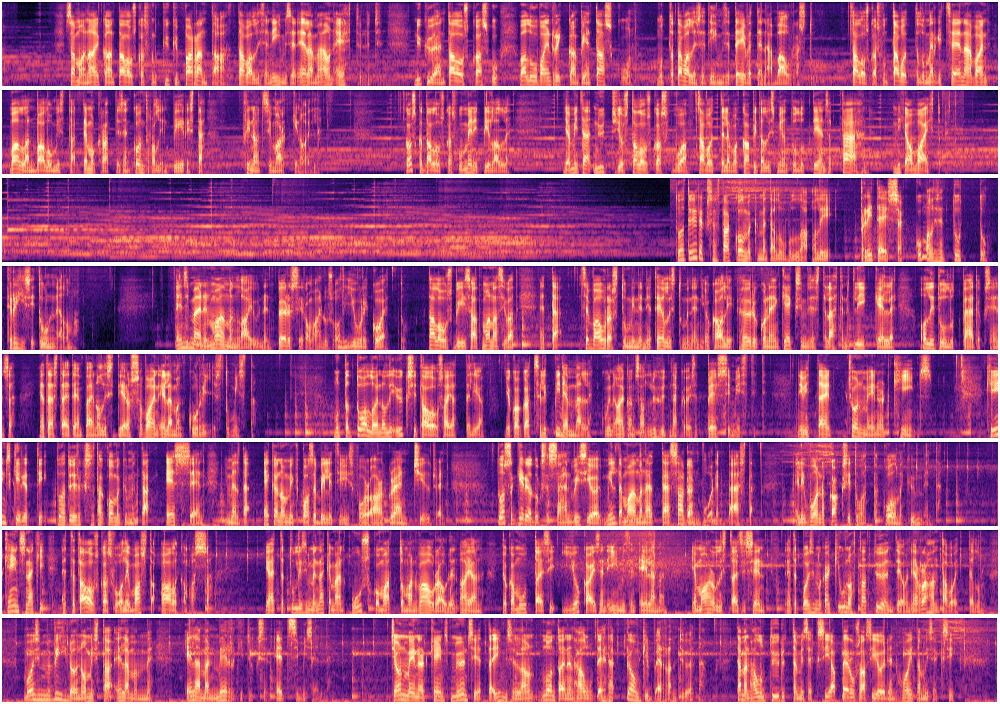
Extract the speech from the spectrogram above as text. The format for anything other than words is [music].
Samaan aikaan talouskasvun kyky parantaa tavallisen ihmisen elämää on ehtynyt. Nykyään talouskasvu valuu vain rikkaampien taskuun, mutta tavalliset ihmiset eivät enää vaurastu. Talouskasvun tavoittelu merkitsee enää vain vallan valumista demokraattisen kontrollin piiristä finanssimarkkinoille koska talouskasvu meni pilalle? Ja mitä nyt, jos talouskasvua tavoitteleva kapitalismi on tullut tiensä päähän, mikä on vaihtoehto? ...1930-luvulla oli Briteissä kummallisen tuttu kriisitunnelma – Ensimmäinen maailmanlaajuinen pörssiromahdus oli juuri koettu. Talousviisaat manasivat, että se vaurastuminen ja teollistuminen, joka oli höyrykoneen keksimisestä lähtenyt liikkeelle, oli tullut päätökseensä ja tästä eteenpäin olisi tiedossa vain elämän kurjistumista. Mutta tuolloin oli yksi talousajattelija, joka katseli pidemmälle kuin aikansa lyhytnäköiset pessimistit, nimittäin John Maynard Keynes – Keynes kirjoitti 1930 esseen nimeltä Economic Possibilities for Our Grandchildren. Tuossa kirjoituksessa hän visioi, miltä maailma näyttää sadan vuoden päästä, eli vuonna 2030. Keynes näki, että talouskasvu oli vasta alkamassa ja että tulisimme näkemään uskomattoman vaurauden ajan, joka muuttaisi jokaisen ihmisen elämän – ja mahdollistaisi sen, että voisimme kaikki unohtaa työnteon ja rahan tavoittelun. Voisimme vihdoin omistaa elämämme elämän merkityksen etsimiselle. John Maynard Keynes myönsi, että ihmisellä on luontainen halu tehdä jonkin verran työtä. Tämän halun tyydyttämiseksi ja perusasioiden hoitamiseksi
